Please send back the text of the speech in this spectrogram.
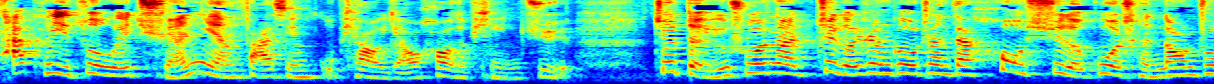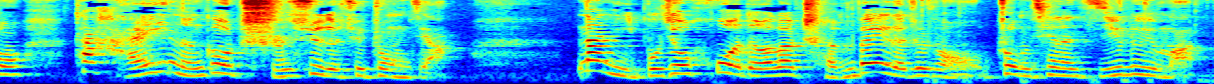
它可以作为全年发行股票摇号的凭据，就等于说呢这个认购证在后续的过程当中，它还能够持续的去中奖，那你不就获得了成倍的这种中签的几率吗？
